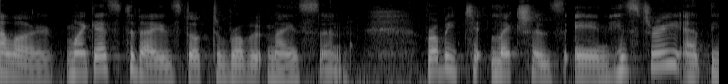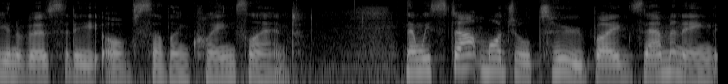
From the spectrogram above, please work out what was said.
Hello, my guest today is Dr. Robert Mason. Robbie lectures in history at the University of Southern Queensland. Now, we start Module 2 by examining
